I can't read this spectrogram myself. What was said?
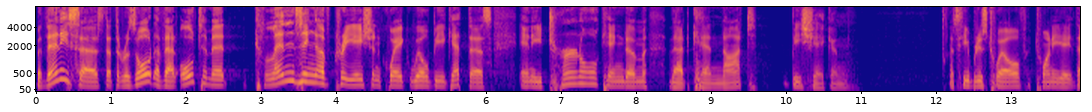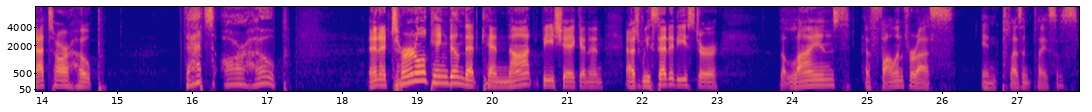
But then he says that the result of that ultimate cleansing of creation quake will be, get this, an eternal kingdom that cannot be shaken. That's Hebrews 12, 28. That's our hope. That's our hope. An eternal kingdom that cannot be shaken. And as we said at Easter, the lines have fallen for us in pleasant places.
